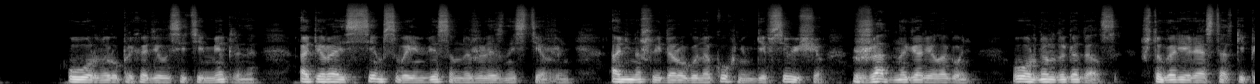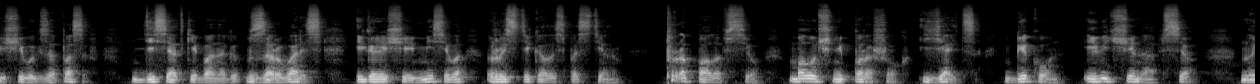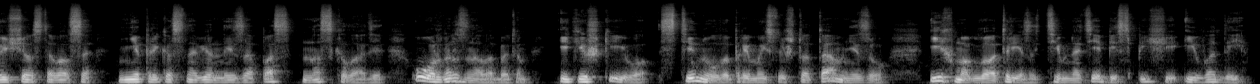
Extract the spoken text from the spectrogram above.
Уорнеру приходилось идти медленно, опираясь всем своим весом на железный стержень. Они нашли дорогу на кухню, где все еще жадно горел огонь. Уорнер догадался, что горели остатки пищевых запасов, десятки банок взорвались, и горящее месиво растекалось по стенам. Пропало все. Молочный порошок, яйца, бекон и ветчина – все. Но еще оставался неприкосновенный запас на складе. Уорнер знал об этом, и кишки его стянуло при мысли, что там внизу их могло отрезать в темноте без пищи и воды.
